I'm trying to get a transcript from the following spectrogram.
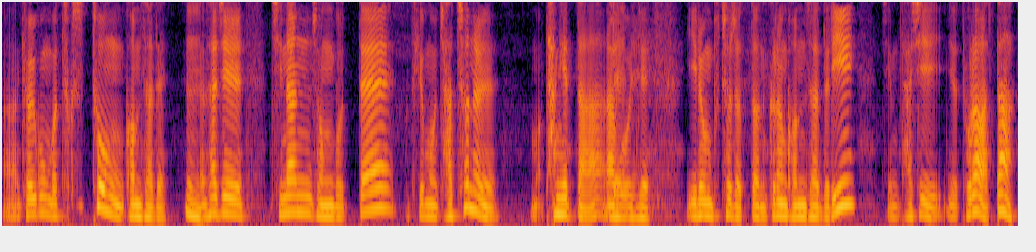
아, 결국 뭐 특수통 검사들 음. 사실 지난 정부 때 어떻게 보면 자천을 뭐 당했다라고 네네. 이제 이름 붙여졌던 그런 검사들이 지금 다시 이제 돌아왔다.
